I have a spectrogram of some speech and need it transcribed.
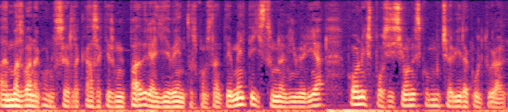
además van a conocer la casa que es muy padre hay eventos constantemente y es una librería con exposiciones con mucha vida cultural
